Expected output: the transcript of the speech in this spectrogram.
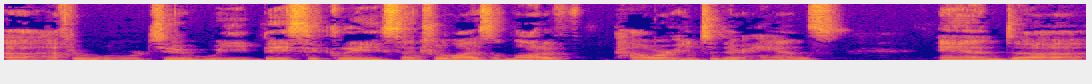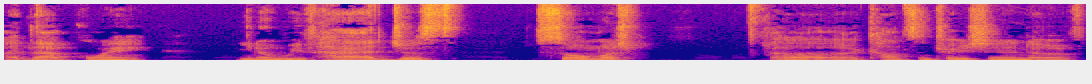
uh, after World War II. We basically centralized a lot of power into their hands, and uh, at that point, you know, we've had just so much uh, concentration of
